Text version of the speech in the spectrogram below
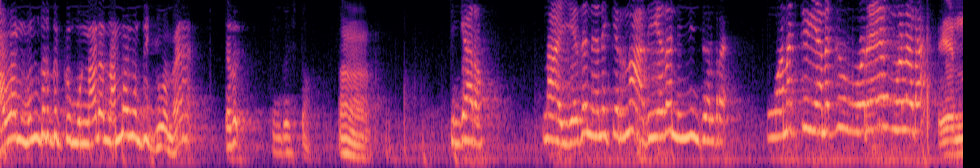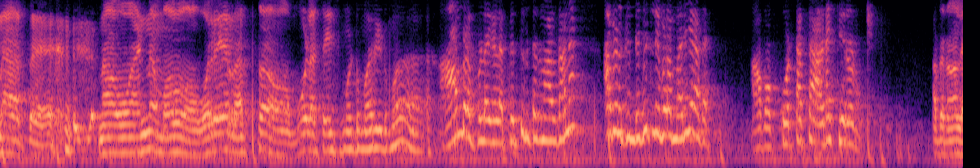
அவன் முந்துறதுக்கு முன்னால நம்ம முந்திக்குவோமே. எது? உங்க இஷ்டம். சிங்காரம் நான் எதை நினைக்கிறேனோ அதையே தான் நீயும் சொல்ற. உனக்கு எனக்கு ஒரே மூலடா என்ன அத்தை? நான் உன் அண்ணன் மகன். ஒரே ரத்தம். மூளை சைஸ் மட்டும் மாறிடுமா? ஆம்பளை பிள்ளைகளை பெத்துக்கிட்டதுனால தானே அவளுக்கு இந்த வீட்டுல இவ்வளவு மரியாதை. அவ கொட்டத்தை அடைச்சிடணும் அதனால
